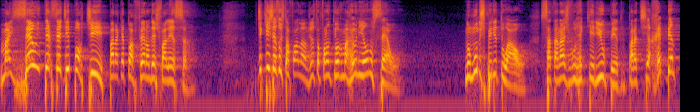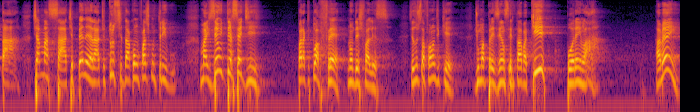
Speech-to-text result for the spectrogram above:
mas eu intercedi por ti para que a tua fé não desfaleça. De que Jesus está falando? Jesus está falando que houve uma reunião no céu, no mundo espiritual. Satanás vos requeriu, Pedro, para te arrebentar, te amassar, te peneirar, te trucidar, como faz com trigo. Mas eu intercedi para que tua fé não desfaleça. Jesus está falando de quê? De uma presença, ele estava aqui, porém lá. Amém?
